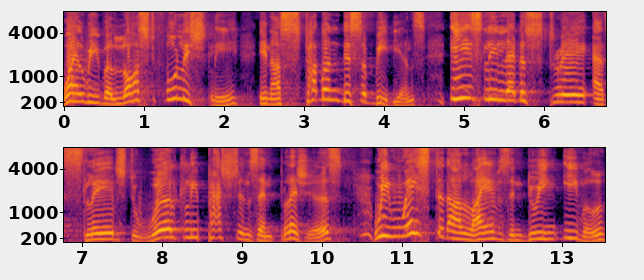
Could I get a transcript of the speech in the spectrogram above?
while we were lost foolishly in our stubborn disobedience, easily led astray as slaves to worldly passions and pleasures, we wasted our lives in doing evil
